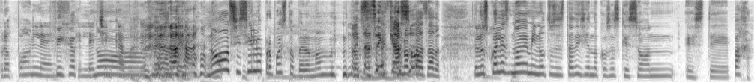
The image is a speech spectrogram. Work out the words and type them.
Proponle Fíjate, que le no, echen cabaret. espérate. No, sí, sí lo he propuesto, pero no, No te hacen no ha caso. pasado. De los cuales nueve minutos está diciendo cosas que son, este, paja.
